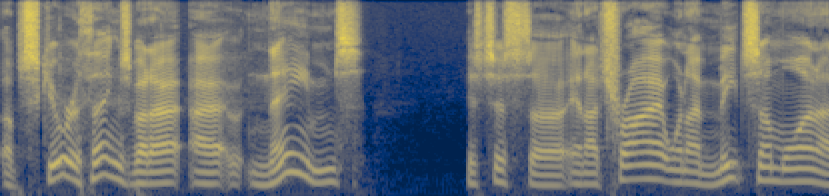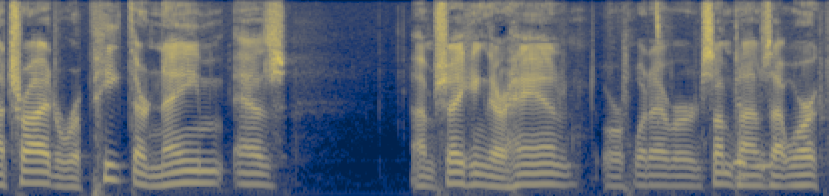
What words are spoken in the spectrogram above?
obscure things, but I, I names. It's just, uh, and I try when I meet someone, I try to repeat their name as I'm shaking their hand or whatever, and sometimes that works.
